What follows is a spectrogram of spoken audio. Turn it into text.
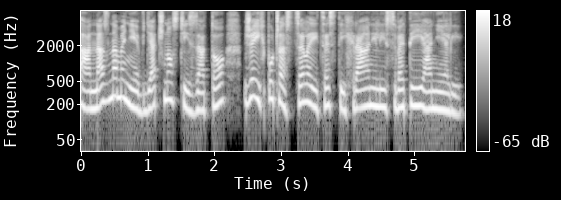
a na znamenie vďačnosti za to, že ich počas celej cesty chránili svätí anieli.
